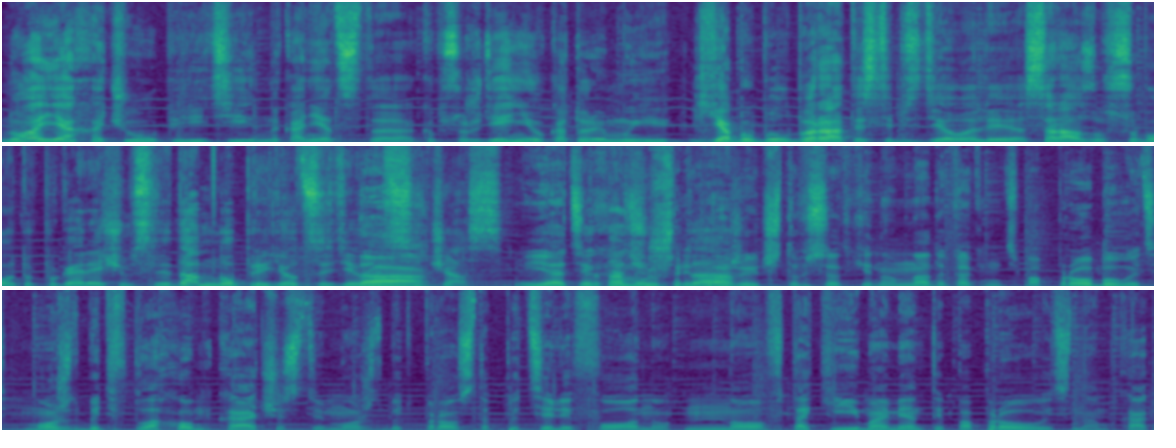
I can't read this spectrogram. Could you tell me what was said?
Ну а я хочу перейти наконец-то к обсуждению, которое мы... Я бы был бы рад, если бы сделали сразу в субботу по горячим следам, но придется делать Да. сейчас. Я тебе хочу что- предложить, что все-таки нам надо как-нибудь попробовать. Может быть, в плохом качестве, может быть, просто по телефону. Но в такие моменты попробовать нам как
